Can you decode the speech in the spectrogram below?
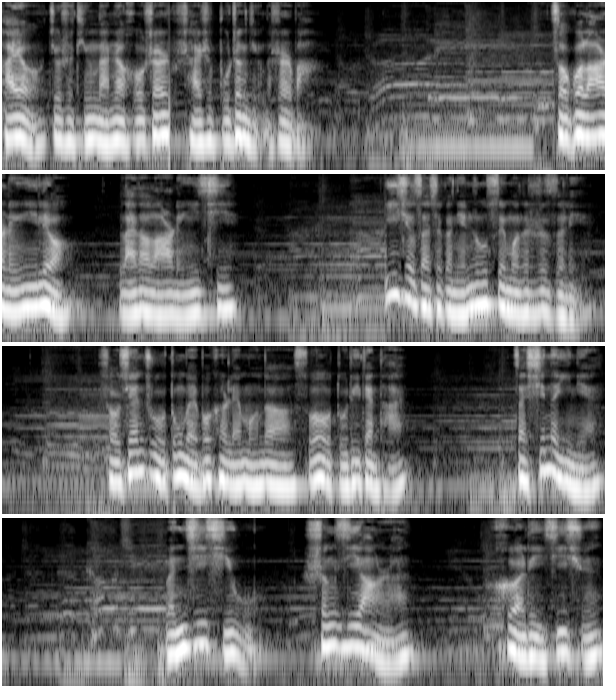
还有就是听南站后身才是不正经的事儿吧。走过了二零一六，来到了二零一七，依旧在这个年终岁末的日子里。首先祝东北播客联盟的所有独立电台，在新的一年，闻鸡起舞，生机盎然，鹤立鸡群，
